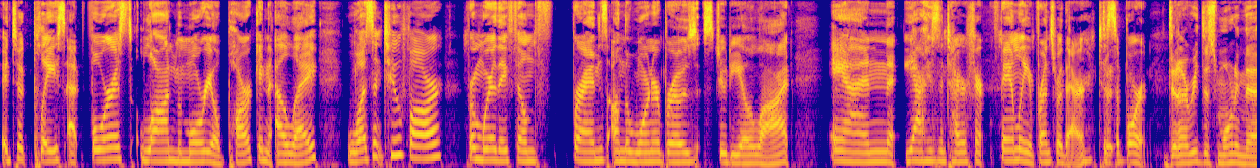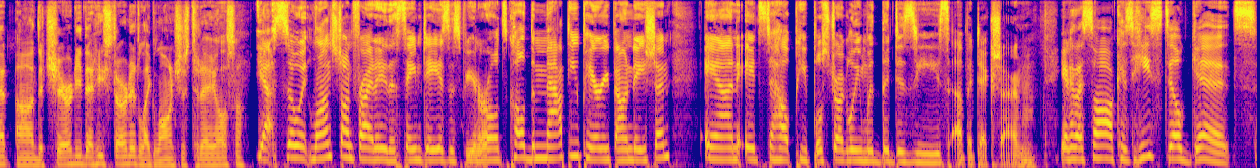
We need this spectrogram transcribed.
It took place at Forest Lawn Memorial Park in LA. Wasn't too far from where they filmed friends on the Warner Bros. studio lot. And yeah, his entire fa- family and friends were there to support. Did I read this morning that uh, the charity that he started like launches today also? Yeah, so it launched on Friday, the same day as his funeral. It's called the Matthew Perry Foundation, and it's to help people struggling with the disease of addiction. Yeah, because I saw because he still gets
